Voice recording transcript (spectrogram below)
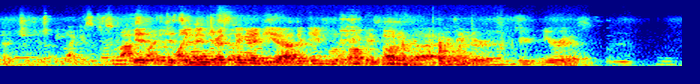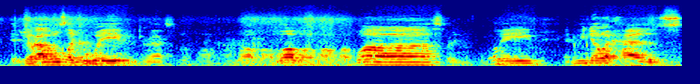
That it should just be. I guess it's just classified It, as it's light. an interesting idea. Other people have probably thought of that. I wonder. Be curious. It travels like a wave, interacts with blah blah blah blah blah blah blah blah blah, spreading with a wave, and we know it has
